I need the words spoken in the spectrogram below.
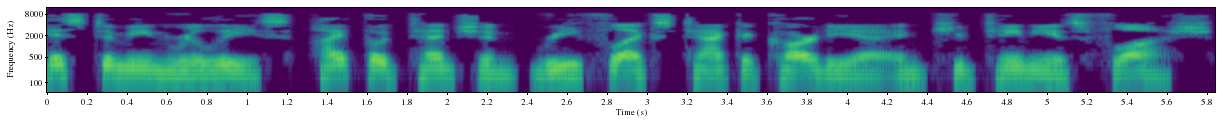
Histamine release, hypotension, reflex tachycardia and cutaneous flush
